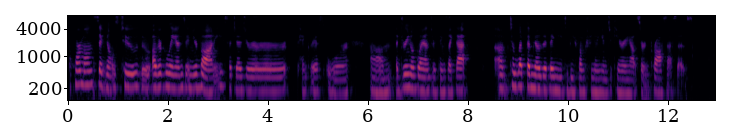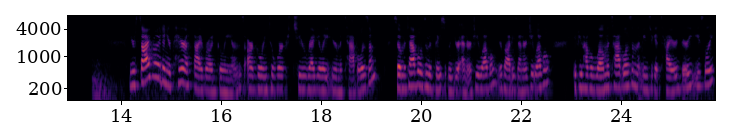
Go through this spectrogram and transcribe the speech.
hormone signals to the other glands in your body, such as your pancreas or um, adrenal glands or things like that, um, to let them know that they need to be functioning and to carrying out certain processes. Your thyroid and your parathyroid glands are going to work to regulate your metabolism. So, metabolism is basically your energy level, your body's energy level. If you have a low metabolism, that means you get tired very easily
